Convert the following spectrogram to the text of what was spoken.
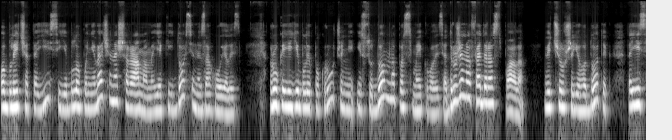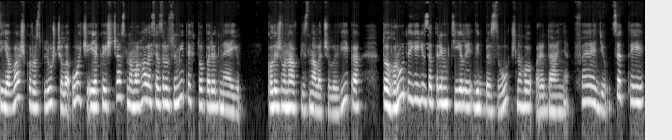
Обличчя Таїсії було понівечене шрамами, які й досі не загоїлись. Руки її були покручені і судомно посмикувалися. Дружина Федора спала. Відчувши його дотик, Таїсія важко розплющила очі і якийсь час намагалася зрозуміти, хто перед нею. Коли ж вона впізнала чоловіка, то груди її затремтіли від беззвучного ридання. Федю, це ти.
